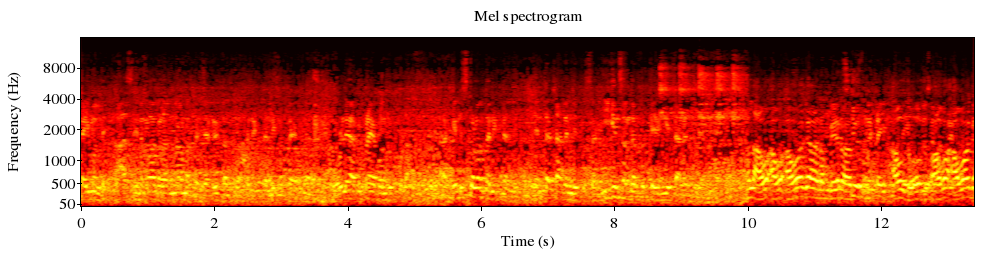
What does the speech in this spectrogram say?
ಟೈಮಲ್ಲಿ ಆ ಸಿನಿಮಾಗಳನ್ನ ಮತ್ತೆ ಜನರಿಗೆ ತಲುಪುವಂತ ನಿಟ್ಟಿನಲ್ಲಿ ಮತ್ತೆ ಒಳ್ಳೆ ಅಭಿಪ್ರಾಯ ಬಂದ್ರು ಕೂಡ ಗೆಲ್ಲಿಸ್ಕೊಳ್ಳುವಂತ ನಿಟ್ಟಿನಲ್ಲಿ ಎಂತ ಚಾಲೆಂಜ್ ಇತ್ತು ಸರ್? ಈಗಿನ ಸಂದರ್ಭಕ್ಕೆ ಹೆಂಗೆ ಚಾಲೆಂಜ್ ಅಲ್ಲ ಅವ- ಅವ- ಅವಾಗ ನಮ್ಗೆ ಏನು. ಹೌದು ಹೌದು ಅವ- ಅವಾಗ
